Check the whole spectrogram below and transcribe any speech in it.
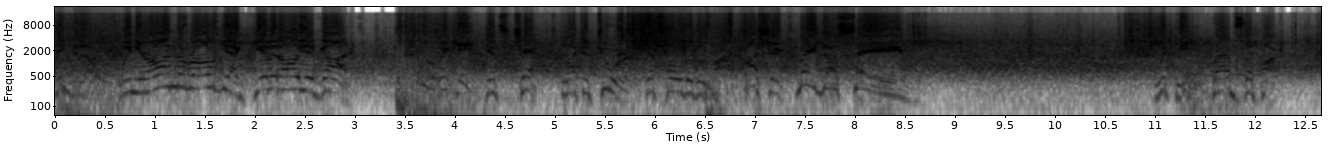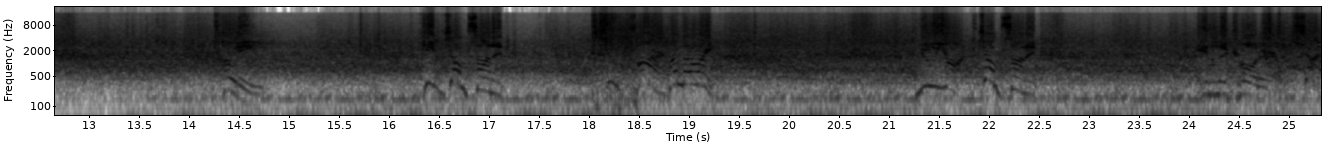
picked it up. When you're on the road, you give it all you got. Vicky gets checked. LaCouture gets hold of the puck. Hasek made the save. Whitney grabs the puck. Cody. He jumps on it. Shoots hard on the right. New York jumps on it. In the corner. Shot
